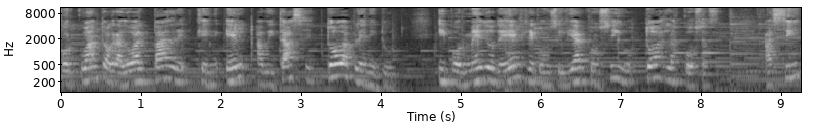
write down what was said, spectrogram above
Por cuanto agradó al Padre que en Él habitase toda plenitud y por medio de él reconciliar consigo todas las cosas, así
